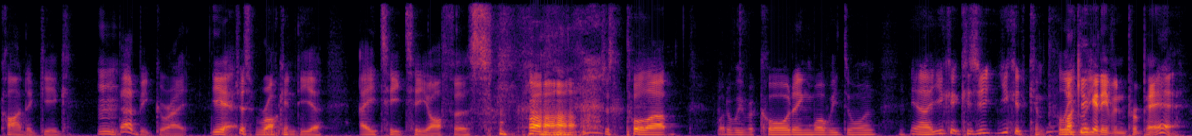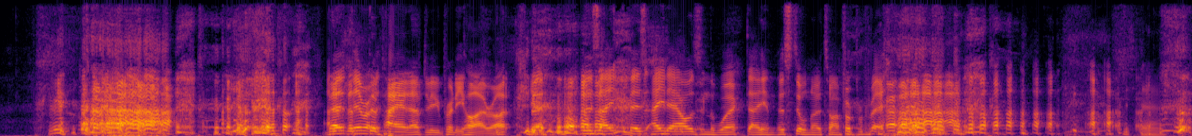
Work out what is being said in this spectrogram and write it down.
kind of gig. Mm. That'd be great. Yeah. Just rock into your ATT office. Just pull up. What are we recording? What are we doing? You know, you could because you, you could completely. like you could even prepare. There- The, there the pay would have to be pretty high, right? Yeah, there's eight there's eight hours in the workday and there's still no time for prepare. Yeah.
